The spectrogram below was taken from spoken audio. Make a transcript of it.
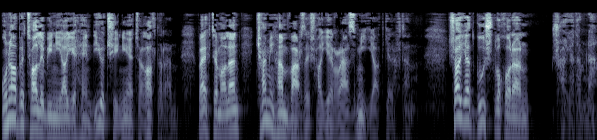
اونا به طالبینی های هندی و چینی اعتقاد دارن و احتمالا کمی هم ورزش های رزمی یاد گرفتن. شاید گوشت بخورن شایدم نه.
